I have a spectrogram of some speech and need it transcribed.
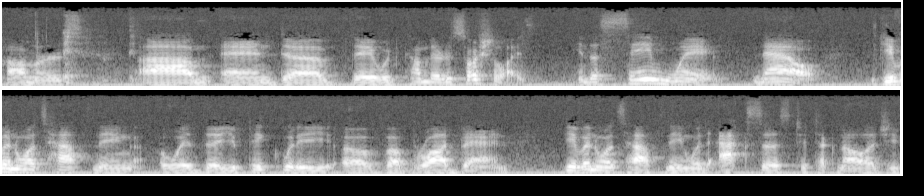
commerce, um, and uh, they would come there to socialize. In the same way, now, given what's happening with the ubiquity of uh, broadband, given what's happening with access to technology,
